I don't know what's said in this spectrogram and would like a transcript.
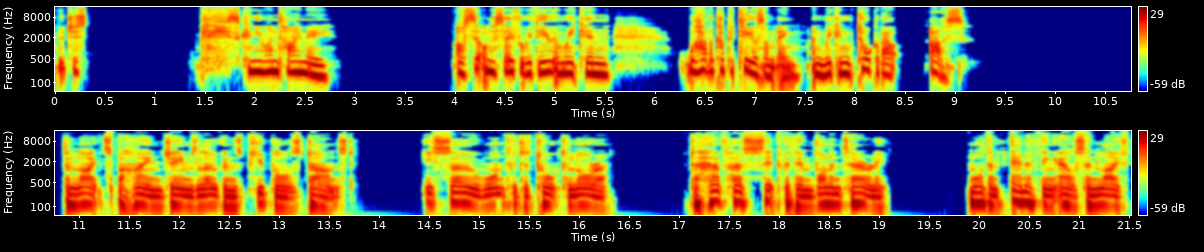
But just, please, can you untie me? I'll sit on the sofa with you and we can, we'll have a cup of tea or something and we can talk about us. The lights behind James Logan's pupils danced. He so wanted to talk to Laura, to have her sit with him voluntarily. More than anything else in life,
